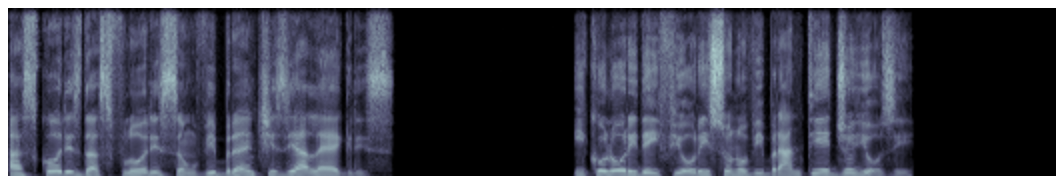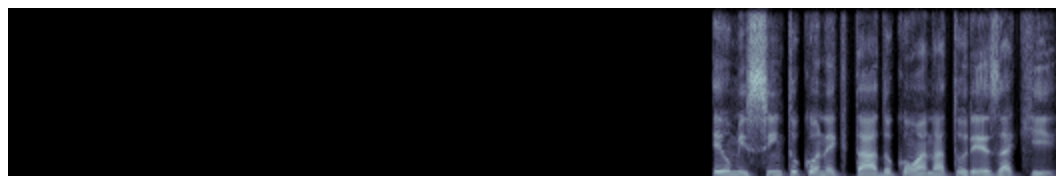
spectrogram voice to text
As cores das flores são vibrantes e alegres. I colori dei fiori sono vibranti e gioiosi. Eu me sinto conectado com a natureza aqui.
